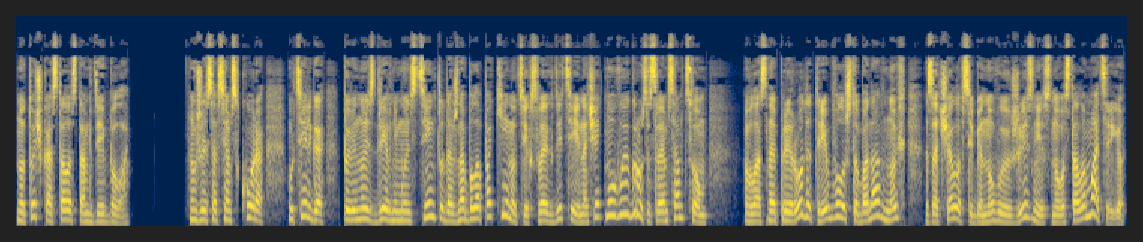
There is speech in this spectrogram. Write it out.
но точка осталась там, где и была. Уже совсем скоро Утельга, повинуясь древнему инстинкту, должна была покинуть их, своих детей, и начать новую игру со своим самцом — Властная природа требовала, чтобы она вновь зачала в себе новую жизнь и снова стала матерью.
